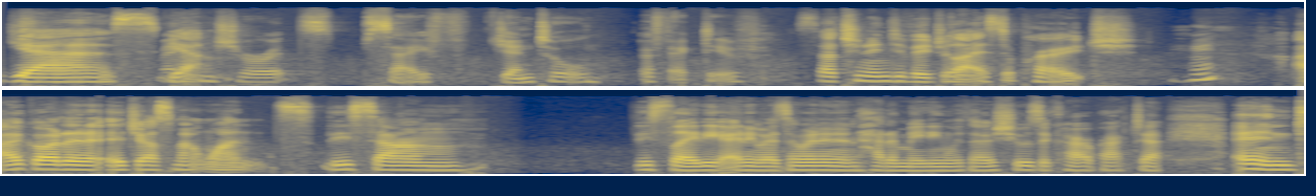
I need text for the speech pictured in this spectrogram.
Yes. Making yeah. sure it's safe, gentle, effective. Such an individualized approach. Mm-hmm. I got an adjustment once. This um, this lady. Anyways, I went in and had a meeting with her. She was a chiropractor, and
